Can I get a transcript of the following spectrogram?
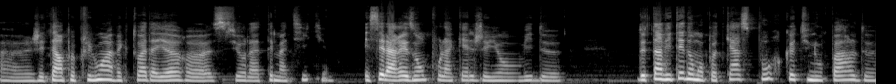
Euh, J'étais un peu plus loin avec toi, d'ailleurs, euh, sur la thématique. Et c'est la raison pour laquelle j'ai eu envie de, de t'inviter dans mon podcast pour que tu nous parles de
